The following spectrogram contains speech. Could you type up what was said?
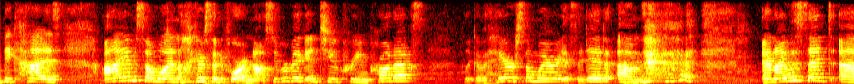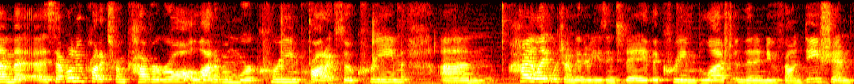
because I am someone, like I've said before, I'm not super big into cream products. I like I have a hair somewhere. Yes, I did. Um, and I was sent um, uh, several new products from CoverGirl. A lot of them were cream products. So cream um, highlight, which I'm going to be using today, the cream blush, and then a new foundation.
